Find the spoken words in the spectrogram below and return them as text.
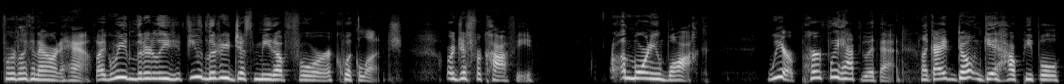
for like an hour and a half. Like we literally, if you literally just meet up for a quick lunch or just for coffee, a morning walk, we are perfectly happy with that. Like I don't get how people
